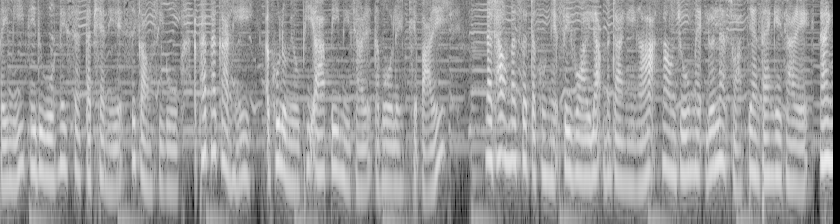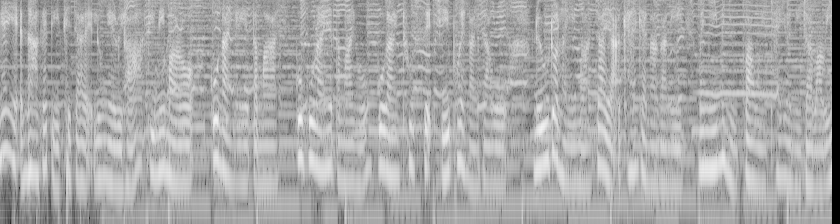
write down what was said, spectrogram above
သိမ်းပြီးပြည်သူကိုနှိပ်စက်တပ်ဖြတ်နေတဲ့စစ်ကောင်စီကိုအဖက်ဖက်ကနေအခုလိုမျိုးဖိအားပေးနေကြတဲ့သဘောလေးဖြစ်ပါတယ်။2021ခုနှစ်ဖေဖော်ဝါရီလမတိုင်ခင်ကနှောင်ကြိုးမဲ့လွတ်လပ်စွာပြန်တန်းခဲ့ကြတဲ့နိုင်ငံရဲ့အနာဂတ်တွေဖြစ်ကြတဲ့လူငယ်တွေဟာဒီနေ့မှာတော့ကိုယ်နိုင်ငံရဲ့သမိုင်းကိုကိုရိုင်းရဲ့သမိုင်းကိုကိုရိုင်းထုစစ်ရေးဖွဲ့နိုင်ကြဖို့နှွေဦးတော်လှန်ရေးမှာကြာရအခန်းကဏ္ဍကနေမငြင်းမညူပါဝင်ထမ်းရွက်နေကြပါပြီ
